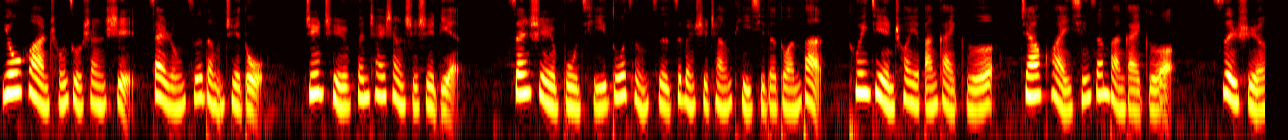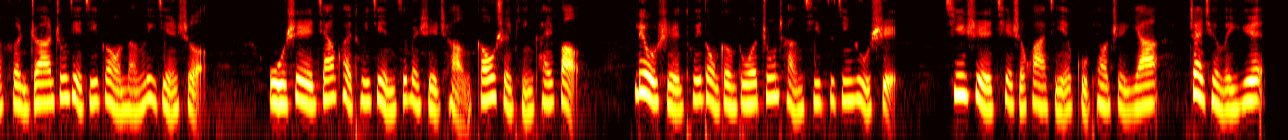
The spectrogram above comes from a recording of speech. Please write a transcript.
优化重组上市、再融资等制度，支持分拆上市试点。三是补齐多层次资本市场体系的短板，推进创业板改革，加快新三板改革。四是狠抓中介机构能力建设。五是加快推进资本市场高水平开放。六是推动更多中长期资金入市。七是切实化解股票质押、债券违约。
